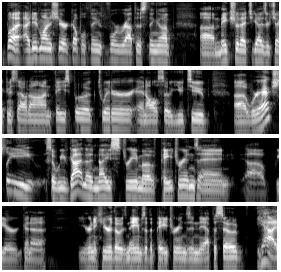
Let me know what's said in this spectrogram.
But I did want to share a couple things before we wrap this thing up. Uh, make sure that you guys are checking us out on Facebook, Twitter, and also YouTube. Uh, we're actually so we've gotten a nice stream of patrons, and uh, we are gonna you're gonna hear those names of the patrons in the episode. Yeah,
